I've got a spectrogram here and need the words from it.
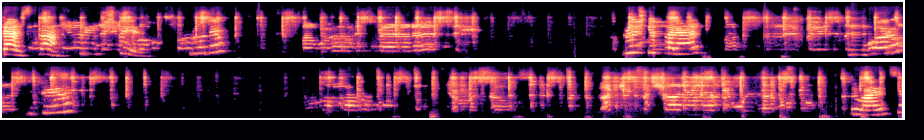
Раз, два, три, чотири. Крутим. Ручки вперед. Вгору. Відкрили. Відкриваємося.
